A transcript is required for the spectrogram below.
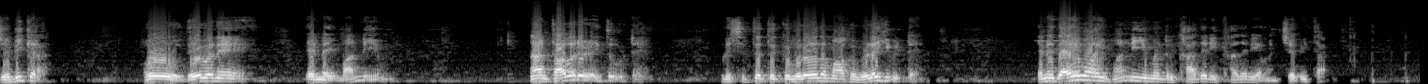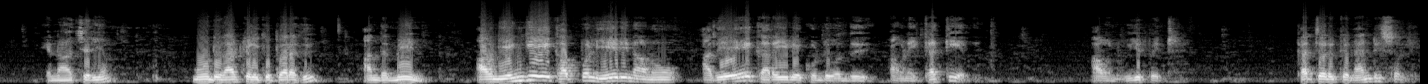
ஜெபிக்கிறான். ஓ தேவனே என்னை மன்னியும். நான் தவறு இழைத்து விட்டேன். உடைய சித்தத்துக்கு விரோதமாக விலகிவிட்டேன். என்னை தயவாய் மன்னியும் என்று கதறி கதறி அவன் ஜெபித்தான் என்ன ஆச்சரியம்? மூன்று நாட்களுக்கு பிறகு அந்த மீன் அவன் எங்கே கப்பல் ஏறினானோ அதே கரையிலே கொண்டு வந்து அவனை கக்கியது. அவன் உயிர் பெற்று. கர்த்தருக்கு நன்றி சொல்லி.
